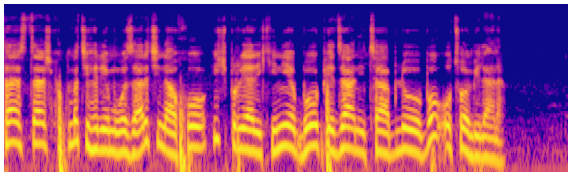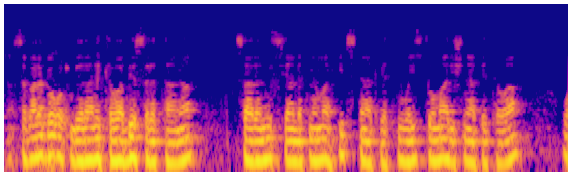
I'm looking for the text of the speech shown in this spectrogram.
تا ئێستاش حکومەتی هەرێم و وەزارەتی ناوخۆ هیچ بڕیارێکی نییە بۆ پێدانی تابلۆ بەو ئۆتۆمبیلانە. سەبارەت بەو ئۆتۆمبیلانەی کەوا بێ سەرەتانە، چارەنووس یان لەکنەما هیچ ناکرێتن و هیچ تۆماریش ناکرێتەوە و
